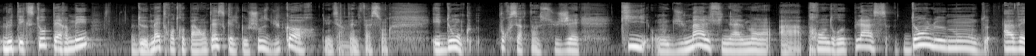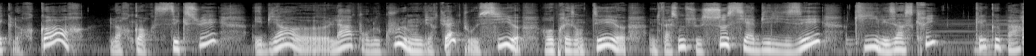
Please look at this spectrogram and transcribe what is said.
Le texto permet de mettre entre parenthèses quelque chose du corps, d'une certaine mm. façon. Et donc, pour certains sujets qui ont du mal finalement à prendre place dans le monde avec leur corps, leur corps sexué, eh bien euh, là, pour le coup, le monde virtuel peut aussi euh, représenter euh, une façon de se sociabiliser qui les inscrit quelque part.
